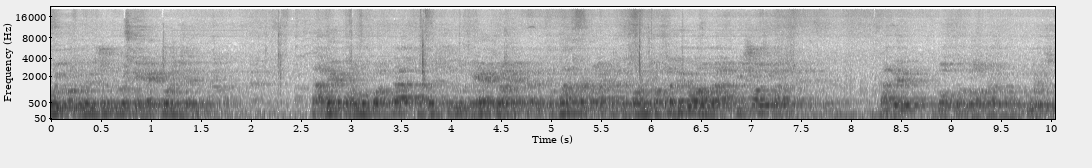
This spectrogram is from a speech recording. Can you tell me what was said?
ওই অর্গানাইজেশনগুলোকে হেড করেছেন তাদের কর্মকর্তা, তাদের শুধু হেড নয় তাদের প্রধানটা নয়, তাদের কর্মকর্তাদেরও আমরা বিশদভাবে তাদের বক্তব্য আমরা গ্রহণ করেছি,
